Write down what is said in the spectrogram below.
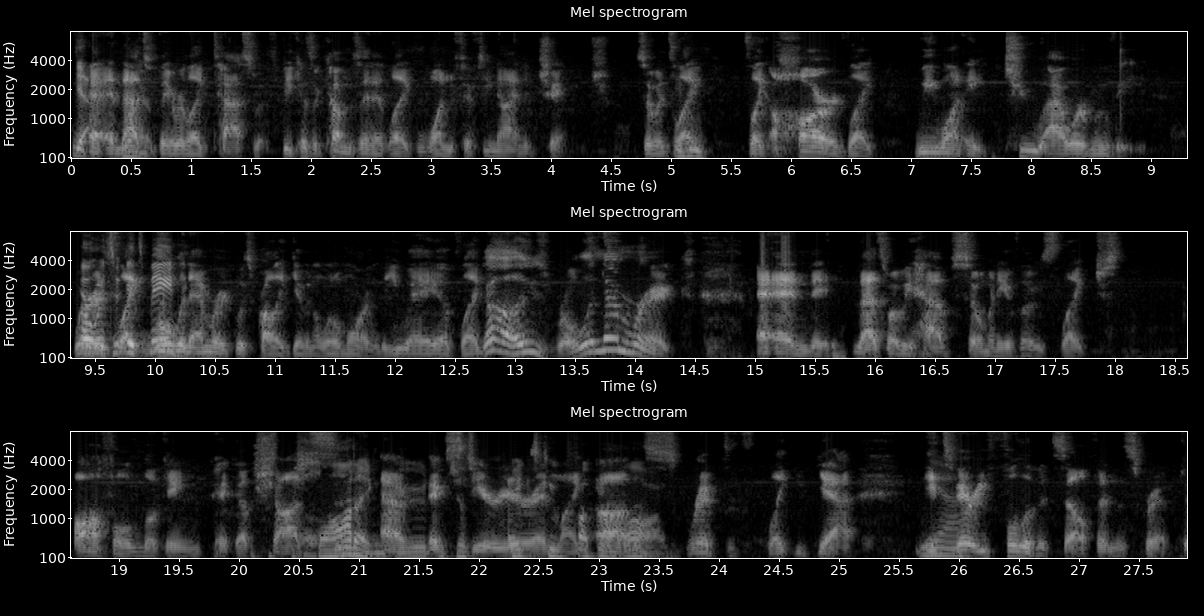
yeah, A- and that's Right. what they were like tasked with because it comes in at like one fifty-nine and change. So it's like it's like a hard like we want a two-hour movie. Oh, Whereas Oh, it's- like it's made- Roland Emmerich was probably given a little more leeway of like, oh, he's Roland Emmerich, and it, that's why we have so many of those like just awful looking pickup shots, plotting, dude. Exterior, and like oh, the script. It's like yeah, it's Yeah. very full of itself in the script.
